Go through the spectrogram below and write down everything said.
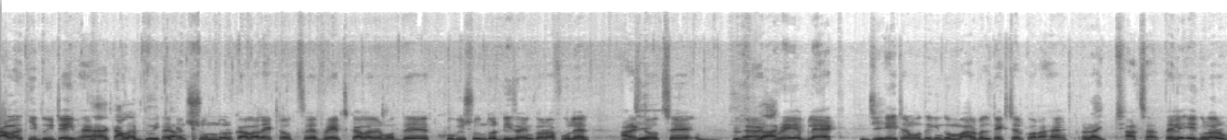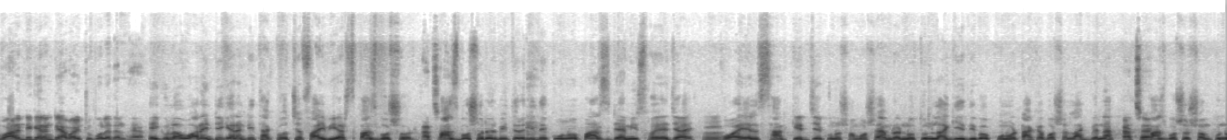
কালার কি দুইটাই ভাই? হ্যাঁ কালার দুইটা। দেখেন সুন্দর কালার একটা হচ্ছে রেড কালারের মধ্যে খুবই সুন্দর ডিজাইন করা ফুলের আর একটা হচ্ছে গ্রে ব্ল্যাক। এইটার মধ্যে কিন্তু মার্বেল টেক্সচার করা হ্যাঁ? রাইট আচ্ছা তাহলে এগুলোর ওয়ারেন্টি গ্যারান্টি আবার একটু বলে দেন ভাইয়া। এগুলো ওয়ারেন্টি গ্যারান্টি থাকবে হচ্ছে ফাইভ ইয়ার্স পাঁচ বছর। আচ্ছা। পাঁচ বছরের ভিতরে যদি কোনো পার্টস ড্যামেজ হয়ে যায় কয়েল সার্কিট যে কোনো সমস্যা আমরা নতুন লাগিয়ে দিব কোনো টাকা পয়সা লাগবে না। আচ্ছা। পাঁচ বছর সম্পূর্ণ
